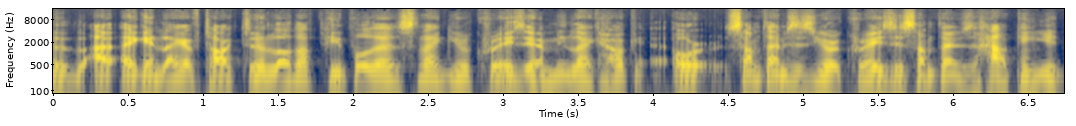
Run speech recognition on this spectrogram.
uh, again, like I've talked to a lot of people that's like you're crazy. I mean, like how, can, or sometimes it's you're crazy. Sometimes how can you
